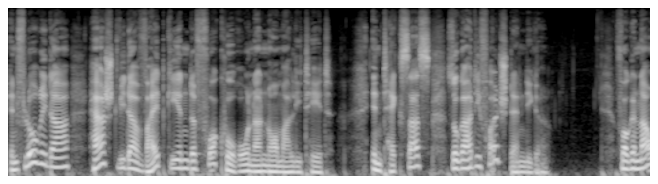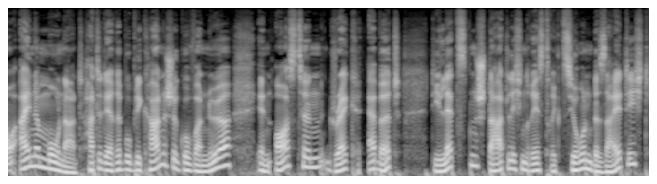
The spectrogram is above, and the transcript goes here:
In Florida herrscht wieder weitgehende Vor-Corona-Normalität. In Texas sogar die vollständige. Vor genau einem Monat hatte der republikanische Gouverneur in Austin, Greg Abbott, die letzten staatlichen Restriktionen beseitigt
